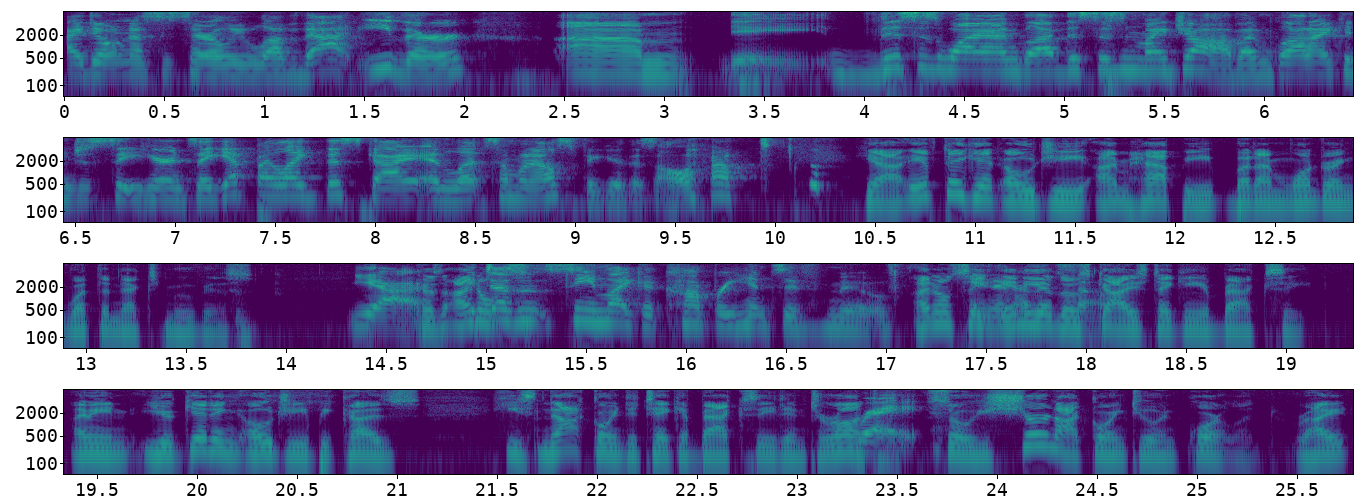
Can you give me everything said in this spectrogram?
i don't necessarily love that either um, this is why I'm glad this isn't my job. I'm glad I can just sit here and say, "Yep, I like this guy," and let someone else figure this all out. Yeah, if they get OG, I'm happy, but I'm wondering what the next move is. Yeah, because it doesn't s- seem like a comprehensive move. I don't see any of, of those guys taking a back seat. I mean, you're getting OG because he's not going to take a back seat in Toronto, right? So he's sure not going to in Portland, right?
